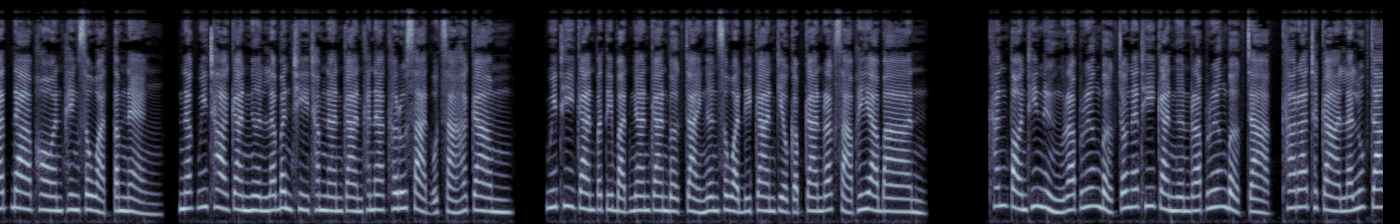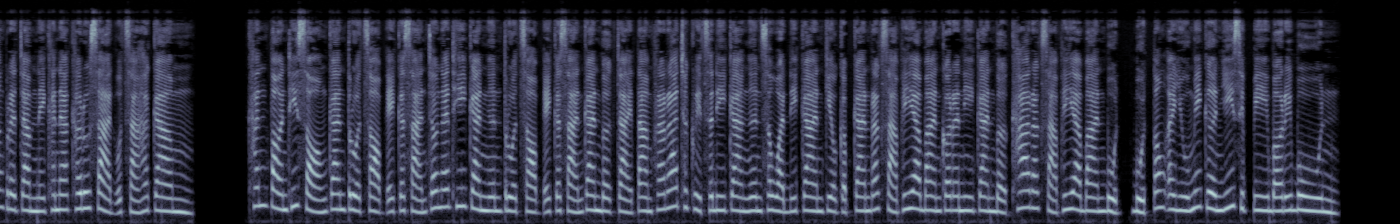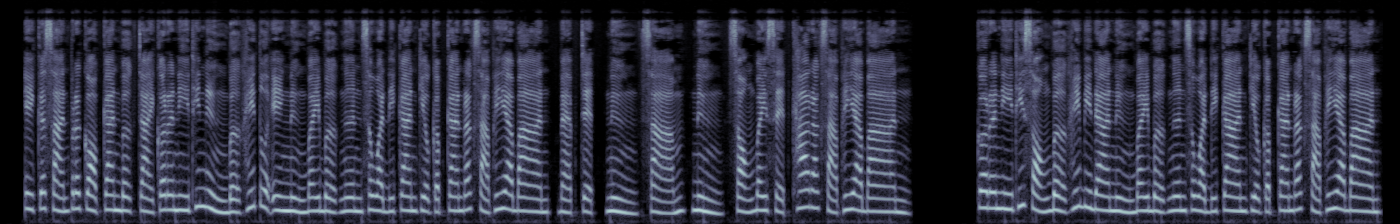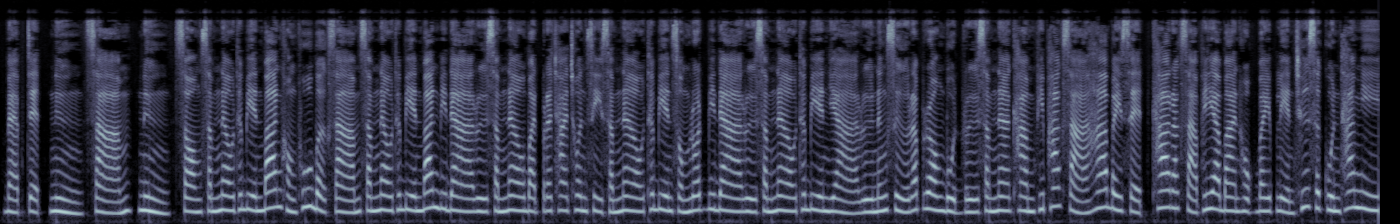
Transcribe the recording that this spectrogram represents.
ลัดดาพร เพ็งสวัสดิ์ตำแหน่ง นักวิชาการเงินและบัญชีชำนาญการคณะครุศาสตร์อุตสาหกรรม วิธีการปฏิบัติงานการเบิกจ่ายเงินสวัสดิการเกี่ยวกับการรักษาพยาบาล ขั้นตอนที่ 1 รับเรื่องเบิกเจ้าหน้าที่การเงินรับเรื่องเบิกจากข้าราชการและลูกจ้างประจำในคณะครุศาสตร์อุตสาหกรรม ขั้นตอนที่ 2 การตรวจสอบเอกสารเจ้าหน้าที่การเงินตรวจสอบเอกสารการเบิกจ่ายตามพระราชกฤษฎีกาเงินสวัสดิการเกี่ยวกับการรักษาพยาบาลกรณีการเบิกค่ารักษาพยาบาลบุตร บุตรต้องอายุไม่เกิน 20 ปีบริบูรณ์ เอกสารประกอบการเบิกจ่ายกรณีที่ 1 เบิกให้ตัวเอง1ใบเบิกเงินสวัสดิการเกี่ยวกับการรักษาพยาบาล แบบ 7 1 3 1 2 ใบเสร็จค่ารักษาพยาบาล กรณีที่ 2 เบิกให้บิดา1ใบเบิกเงินสวัสดิการเกี่ยวกับการรักษาพยาบาล แบบ 7 1 3 1 2 สำเนาทะเบียนบ้านของผู้เบิก 3 สำเนาทะเบียนบ้านบิดา หรือสำเนาบัตรประชาชน 4 สำเนาทะเบียนสมรสบิดา หรือสำเนาทะเบียนหย่าหรือหนังสือรับรองบุตร หรือสำนาคำพิพากษา 5 ใบเสร็จ ค่ารักษาพยาบาล 6 ใบเปลี่ยนชื่อสกุลถ้ามี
